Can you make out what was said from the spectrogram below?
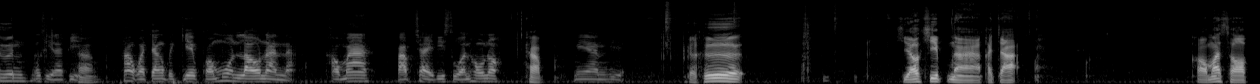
อื่นจังซี่นะพี่ครับเฮาก็จังไปเก็บข้อมูลเรานั่นน่ะ เข้ามาปรับใช้ที่สวนเฮาเนาะครับแม่นพี่ก็คือ เขียวคลิปหนากระจะเขามาสอบ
